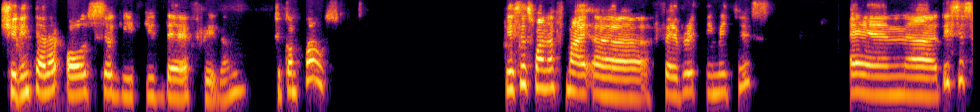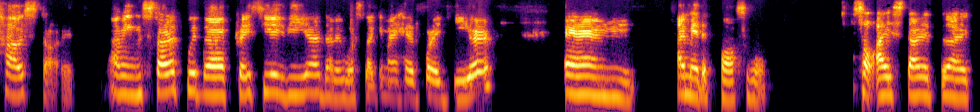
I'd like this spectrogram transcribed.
Shooting Tether also give you the freedom to compose. This is one of my uh, favorite images. And uh, this is how it started. I mean, started with a crazy idea that it was like in my head for a year and I made it possible. So I started like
